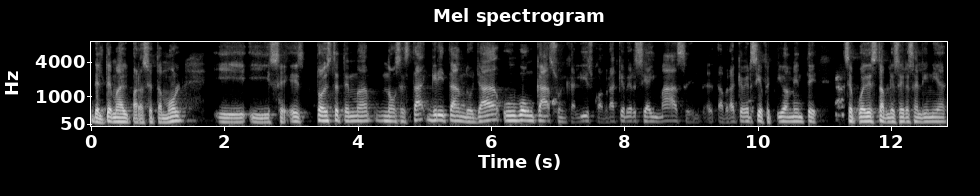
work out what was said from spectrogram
del tema del paracetamol y, todo este tema nos está gritando. Ya hubo un caso en Jalisco, habrá que ver si hay más, eh, habrá que ver si efectivamente se puede establecer esa línea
